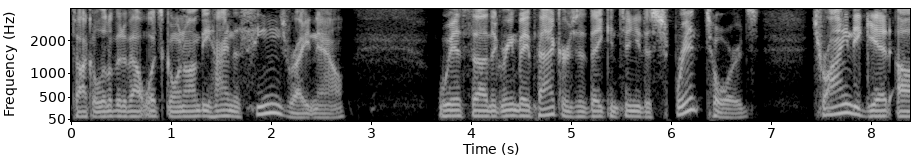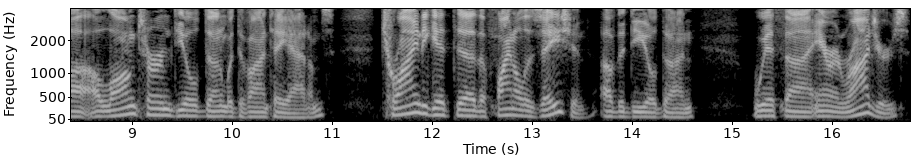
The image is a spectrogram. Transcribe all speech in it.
talk a little bit about what's going on behind the scenes right now with uh, the Green Bay Packers as they continue to sprint towards trying to get uh, a long term deal done with Davante Adams, trying to get uh, the finalization of the deal done with uh, Aaron Rodgers.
